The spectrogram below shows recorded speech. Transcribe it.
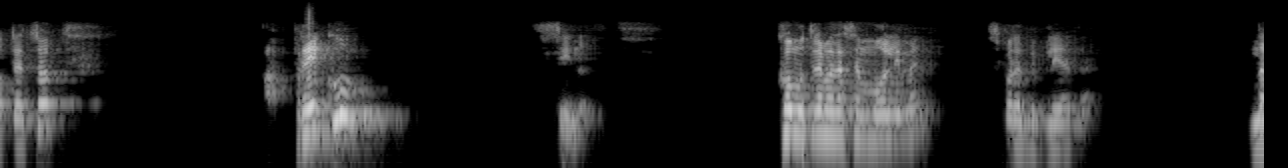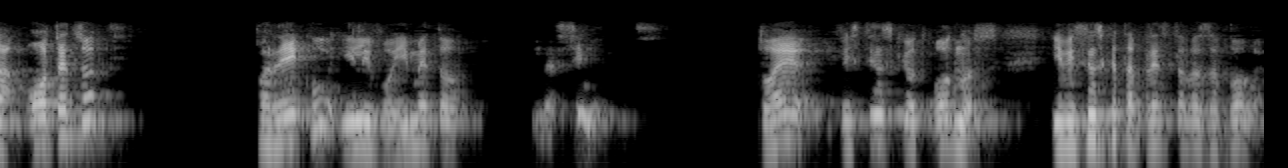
Отецот, а преку Синот. Кому треба да се молиме, според Библијата? На Отецот, преку или во името на Синот. Тоа е вистинскиот однос и вистинската представа за Бога.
